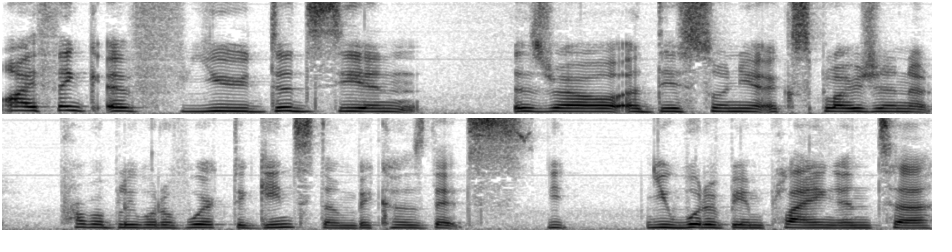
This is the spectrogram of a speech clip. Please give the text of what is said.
I think if you did see an Israel Adesanya explosion, it probably would have worked against him because that's you, you would have been playing into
